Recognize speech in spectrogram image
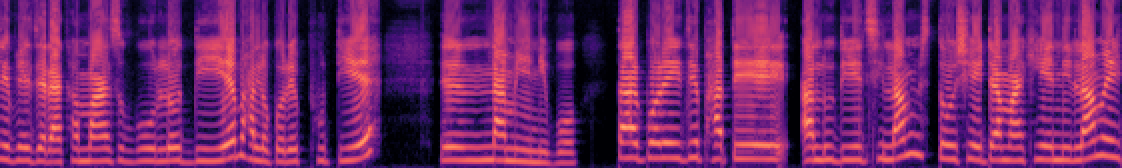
যে ভেজে রাখা মাছগুলো দিয়ে ভালো করে ফুটিয়ে নামিয়ে নিব। তারপরে এই যে ভাতে আলু দিয়েছিলাম, তো সেটা মাখিয়ে নিলাম। এই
